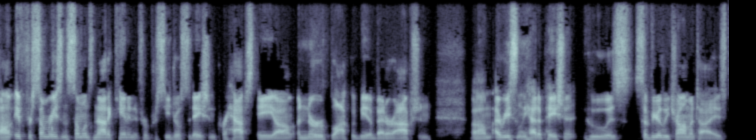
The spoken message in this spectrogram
Uh, if for some reason someone's not a candidate for procedural sedation, perhaps a, uh, a nerve block would be a better option. Um, I recently had a patient who was severely traumatized,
